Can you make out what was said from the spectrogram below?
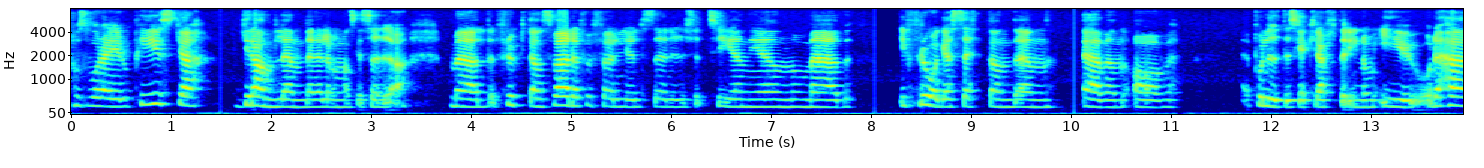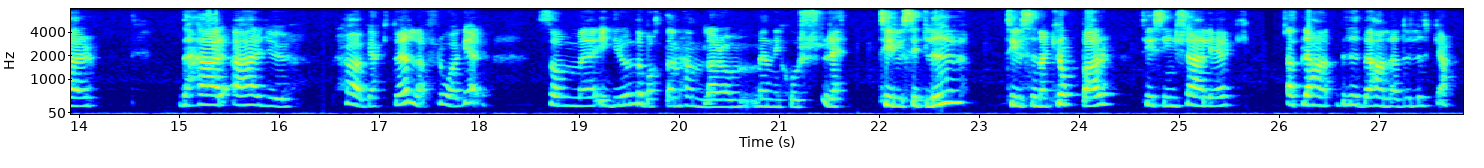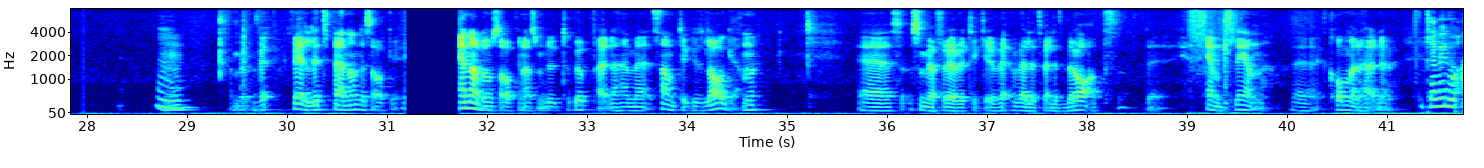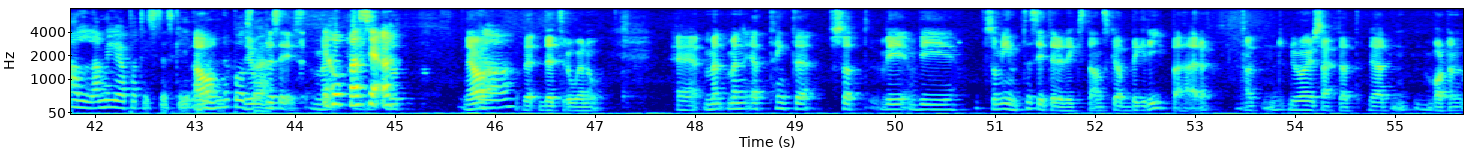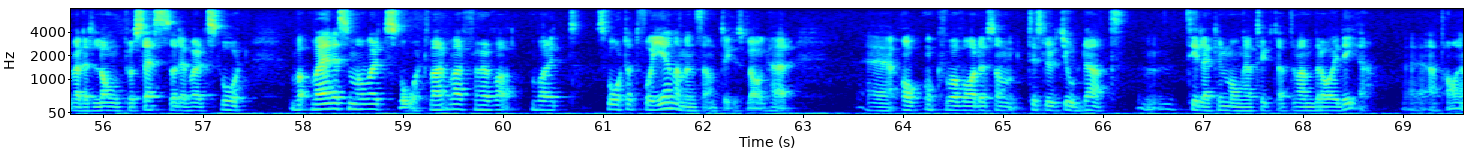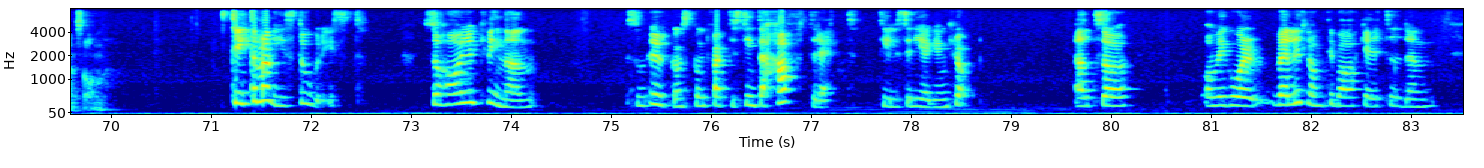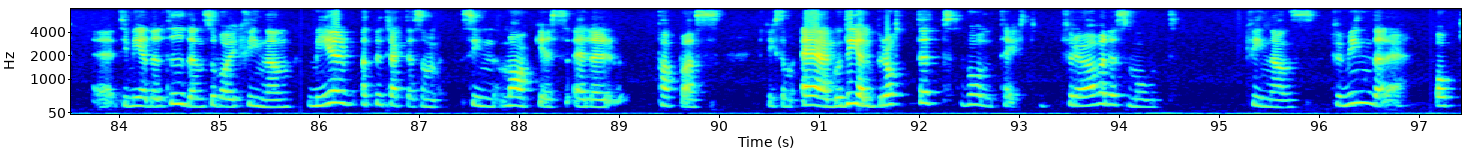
hos våra europeiska grannländer eller vad man ska säga med fruktansvärda förföljelser i Tjetjenien och med ifrågasättanden även av politiska krafter inom EU. Och det här, det här är ju högaktuella frågor som eh, i grund och botten handlar om människors rätt till sitt liv, till sina kroppar, till sin kärlek, att bli, bli behandlade lika. Mm. Mm. Väldigt spännande saker. En av de sakerna som du tog upp här, det här med samtyckeslagen. Eh, som jag för övrigt tycker är väldigt, väldigt bra att det äntligen eh, kommer här nu. Det kan vi nog alla miljöpartister skriva ja, under på tror jag. Precis. Men, det hoppas jag. Då, ja, ja. Det, det, tror jag nog. Eh, men, men jag tänkte så att vi, vi som inte sitter i riksdagen ska begripa här. Att, du har ju sagt att det har varit en väldigt lång process och det har varit svårt. Va, vad är det som har varit svårt? Var, varför har det varit svårt att få igenom en samtyckeslag här. Eh, och, och, vad var det som till slut gjorde att tillräckligt många tyckte att det var en bra idé eh, Eh, att ha en sån? Tittar man historiskt så har ju kvinnan som utgångspunkt faktiskt inte haft rätt till sin egen kropp. Alltså, om vi går väldigt långt tillbaka i tiden eh, till medeltiden så var ju kvinnan mer att betrakta som sin makes eller pappas liksom ägodel. Brottet våldtäkt förövades mot kvinnans förmyndare. Och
